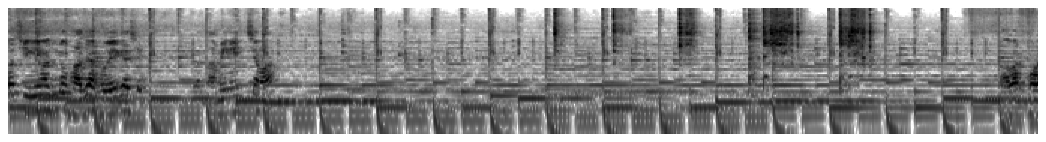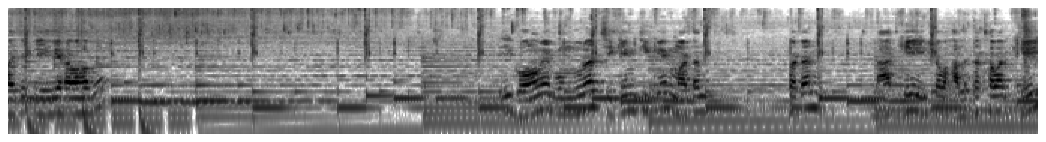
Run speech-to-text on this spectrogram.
পুরো চিংড়ি মাছগুলো ভাজা হয়ে গেছে। নামিয়ে নিচ্ছে মা। আবার কড়াইতে তেল দিয়ে দেওয়া হবে। এই গরমে বন্ধুরা চিকেন চিকেন, মাটন, ফাটন না খেয়ে এইসব হালকা খাবার খেয়েই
